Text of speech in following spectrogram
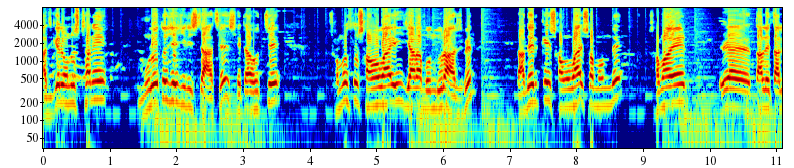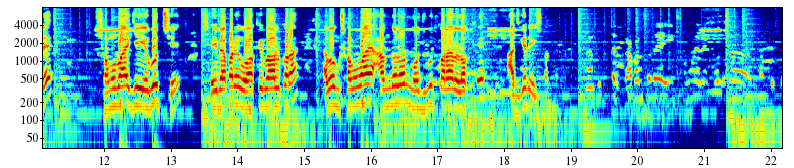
আজকের অনুষ্ঠানে মূলত যে জিনিসটা আছে, সেটা হচ্ছে সমস্ত সমবায় যারা বন্ধুরা আসবেন, তাদেরকে সমবায় সম্বন্ধে, সময়ের তালে তালে সমবায় যে এগোচ্ছে, সেই ব্যাপারে ওয়াকিবহাল করা এবং সমবায় আন্দোলন মজবুত করার লক্ষ্যে আজকের এই উঠেছে?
